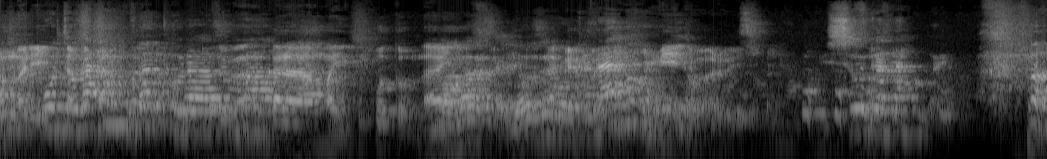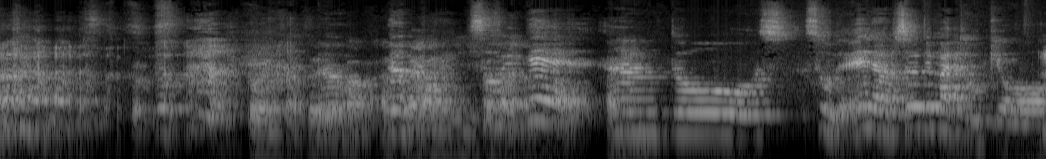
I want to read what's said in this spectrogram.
あんまり自分マからあんま行くことないです、まあなんかイメージ悪いし。一生行かない方がいいごめんなさいそれがまあ長野に引っ越それで、うんと、そうだね、だからそれでまあ東京う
